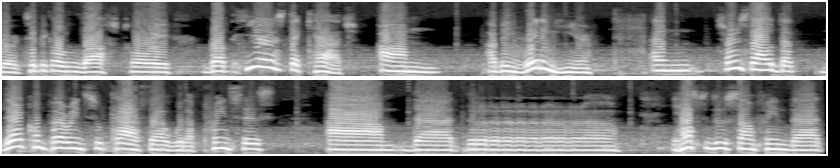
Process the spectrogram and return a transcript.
your typical love story, but here's the catch. Um, I've been reading here, and turns out that they're comparing Tsukasa with a princess um, that it has to do something that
